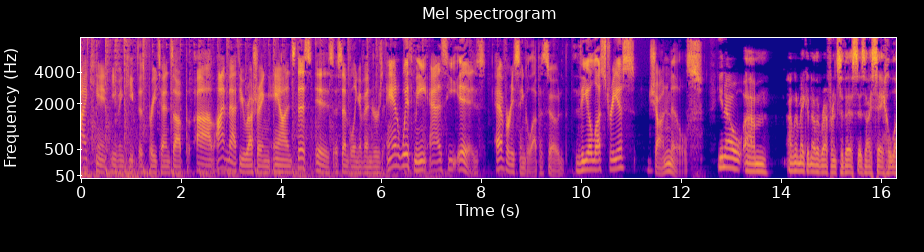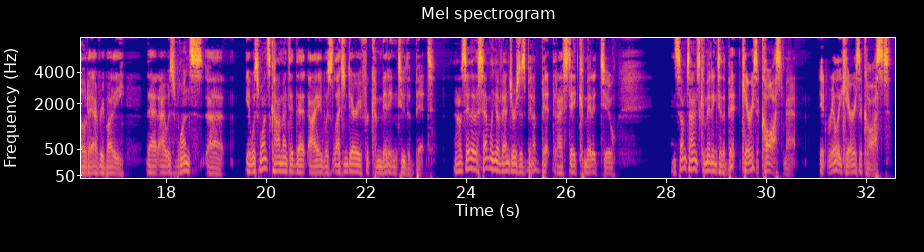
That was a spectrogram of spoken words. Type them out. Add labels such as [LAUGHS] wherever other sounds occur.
I can't even keep this pretense up. Um, I'm Matthew Rushing, and this is Assembling Avengers. And with me, as he is every single episode, the illustrious John Mills. You know, um, I'm going to make another reference to this as I say hello to everybody. That I was once, uh, it was once commented that I was legendary for committing to the bit. And I would say that Assembling Avengers has been a bit that I've stayed committed to. And sometimes committing to the bit carries a cost, Matt. It really carries a cost.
